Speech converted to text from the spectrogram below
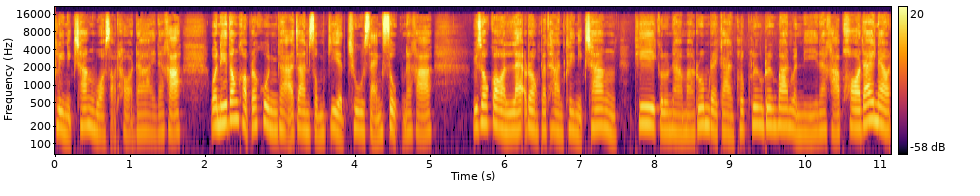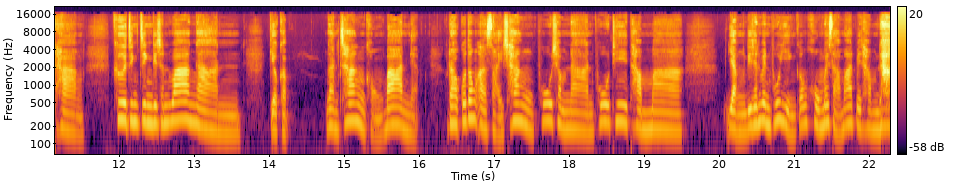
คลินิกช่างวสทได้นะคะ วันนี้ต้องขอบพระคุณค่ะอาจารย์สมเกียรติชูแสงสุขนะคะ วิศวกรและรองประธานคลินิกช่าง ที่กรุณามาร่วมรายการครบเครื่องเรื่องบ้านวันนี้นะคะ พอได้แนวทาง คือจริง ๆ ดิฉันว่างานเกี่ยวกับงานช่างของบ้านเนี่ยเราก็ต้องอาศัยช่างผู้ชำนาญผู้ที่ทำมา อย่างดิฉันเป็นผู้หญิงก็คงไม่สามารถไปทำได้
